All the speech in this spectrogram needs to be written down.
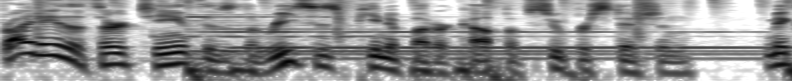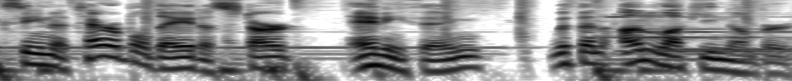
Friday the 13th is the Reese's Peanut Butter Cup of superstition, mixing a terrible day to start anything with an unlucky number.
